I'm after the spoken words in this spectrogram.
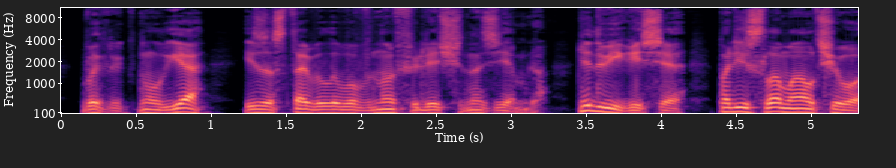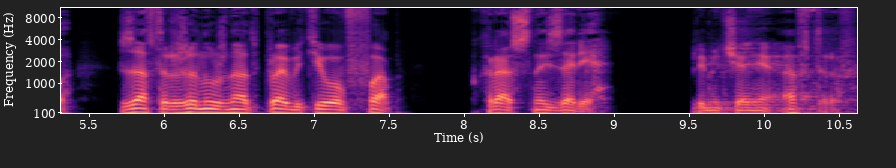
— выкрикнул я и заставил его вновь лечь на землю. «Не двигайся, поди сломал чего. Завтра же нужно отправить его в ФАП, в Красной Заре». Примечание авторов.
